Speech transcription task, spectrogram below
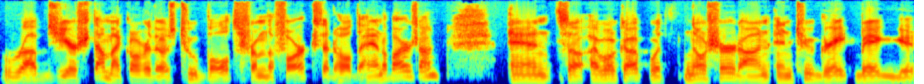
rubs your stomach over those two bolts from the forks that hold the handlebars on. And so I woke up with no shirt on and two great big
